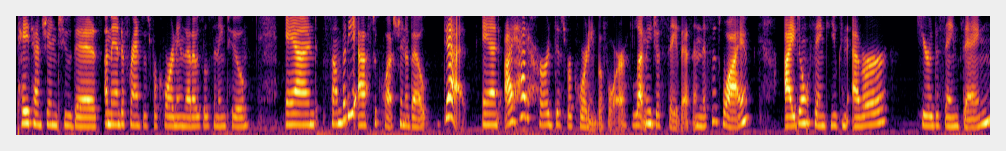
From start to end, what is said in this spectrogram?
pay attention to this Amanda Frances recording that I was listening to, and somebody asked a question about debt. And I had heard this recording before. Let me just say this, and this is why I don't think you can ever hear the same thing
